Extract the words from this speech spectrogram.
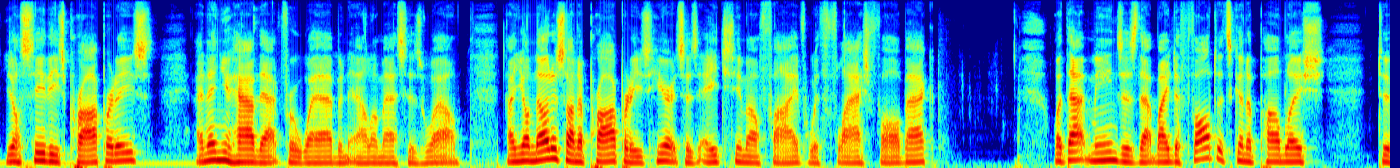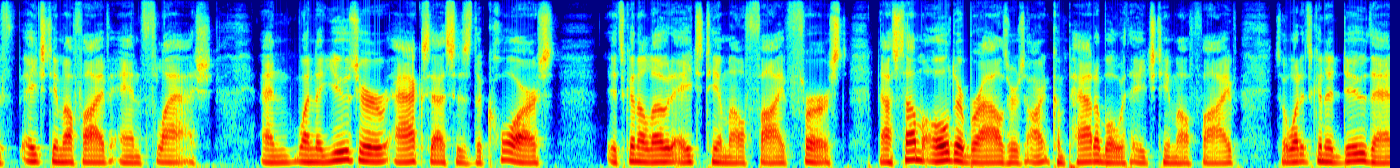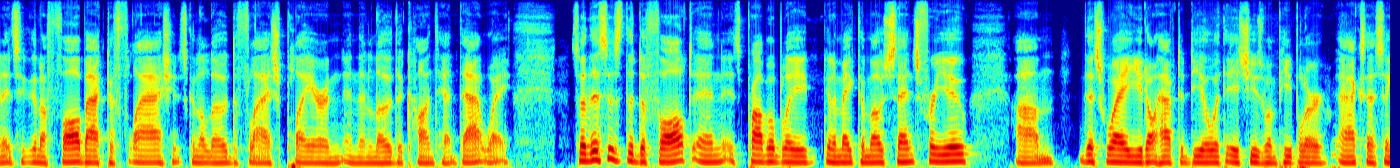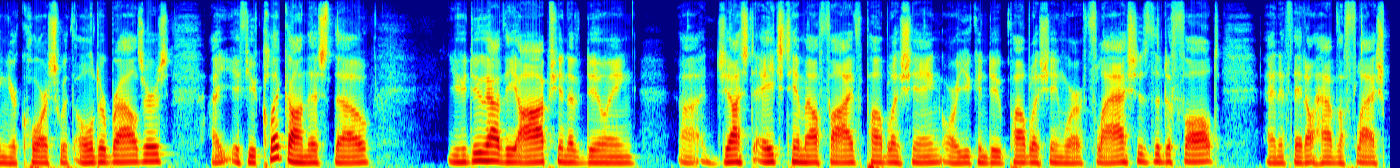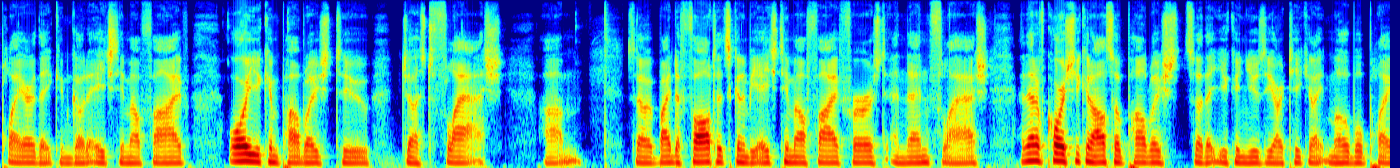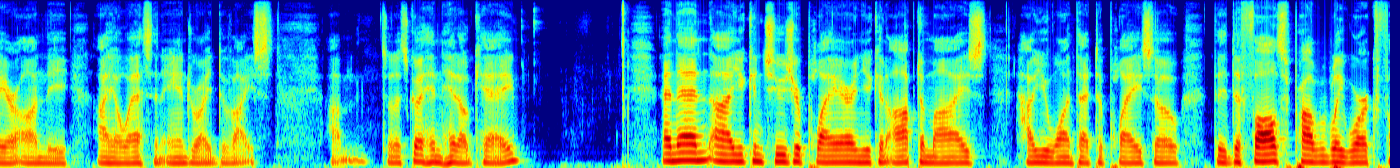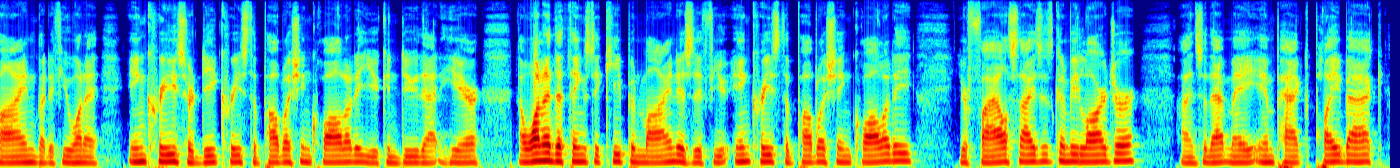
you'll see these properties. And then you have that for web and LMS as well. Now you'll notice on the properties here it says HTML5 with Flash fallback. What that means is that by default it's going to publish to HTML5 and Flash. And when the user accesses the course, it's going to load HTML5 first. Now, some older browsers aren't compatible with HTML5. So what it's going to do then, is it's going to fall back to Flash. It's going to load the Flash player and, and then load the content that way. So this is the default, and it's probably going to make the most sense for you. Um, this way, you don't have to deal with issues when people are accessing your course with older browsers. Uh, if you click on this, though, you do have the option of doing uh, just HTML5 publishing, or you can do publishing where Flash is the default. And if they don't have the Flash player, they can go to HTML5, or you can publish to just Flash. Um, so by default, it's going to be HTML5 first and then Flash. And then, of course, you can also publish so that you can use the Articulate mobile player on the iOS and Android device. Um, so let's go ahead and hit OK. And then uh, you can choose your player and you can optimize how you want that to play. So the defaults probably work fine, but if you want to increase or decrease the publishing quality, you can do that here. Now, one of the things to keep in mind is if you increase the publishing quality, your file size is going to be larger. And so that may impact playback.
